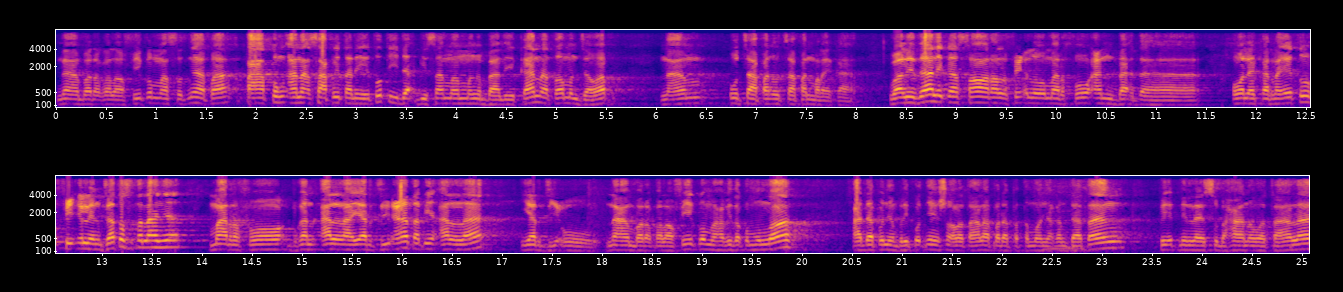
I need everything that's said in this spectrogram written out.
Nah, barakallahu fikum maksudnya apa? Patung anak sapi tadi itu tidak bisa mengembalikan atau menjawab enam ucapan-ucapan mereka. Walidzalika sharal fi'lu marfu'an ba'daha. Oleh karena itu fi'il yang jatuh setelahnya marfu' bukan alla yarji'a tapi alla yarji'u. Nah, barakallahu fikum wa hafizakumullah. Adapun yang berikutnya insyaallah taala pada pertemuan yang akan datang باذنillah subhanahu wa taala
